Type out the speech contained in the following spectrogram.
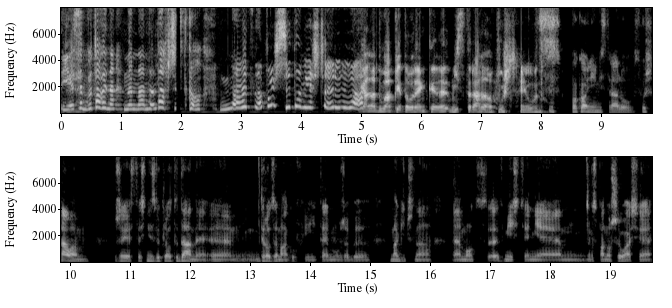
Jestem gotowy na, na, na, na, wszystko. Nawet na pójście tam jeszcze raz. Gala łapie tą rękę Mistrala, opuszcza ją w dół. Spokojnie, Mistralu. Słyszałam, że jesteś niezwykle oddany drodze magów i temu, żeby magiczna e, moc w mieście nie rozpanoszyła się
